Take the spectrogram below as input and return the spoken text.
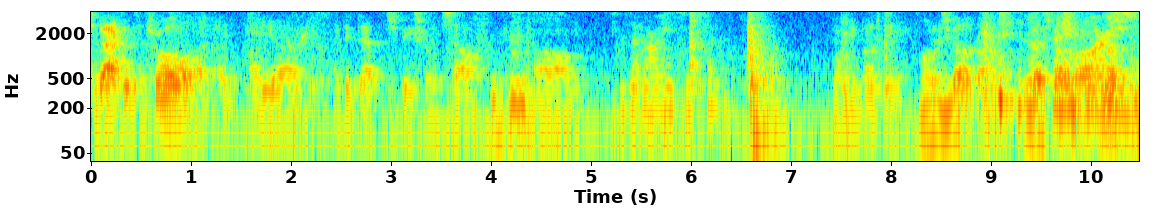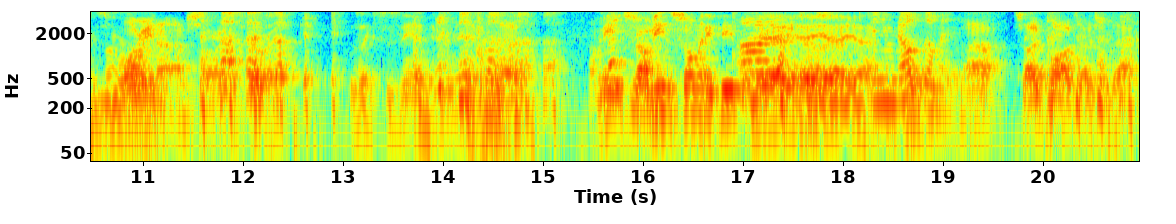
Tobacco control, I, I, I, uh, I think that speaks for itself. Mhm. Um, Is that Maureen's sister? Maureen Busby, did I Maureen. spell it right? Did I Yeah. spell Her it name's wrong? Maureen. Not- It's not- Maureen, I- I'm sorry. It's all right. It was like Suzanne, it's not. I mean, so, I mean so many people. Oh, Yeah, It's yeah, just- yeah, yeah. And you know so many people. Uh, So I apologize for that.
